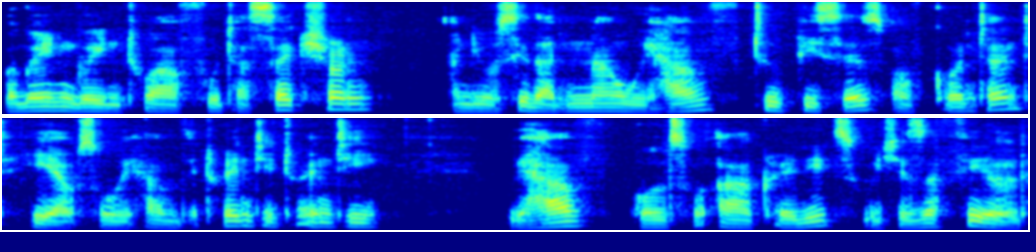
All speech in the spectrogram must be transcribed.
we're going to go into our footer section, and you'll see that now we have two pieces of content here. So we have the 2020, we have also our credits, which is a field.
